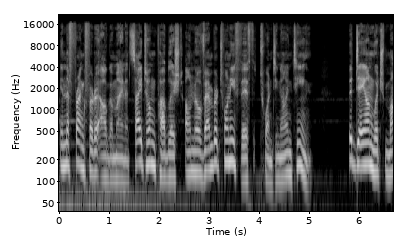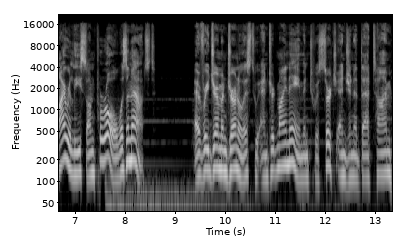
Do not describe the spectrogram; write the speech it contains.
in the Frankfurter Allgemeine Zeitung published on November 25, 2019, the day on which my release on parole was announced. Every German journalist who entered my name into a search engine at that time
